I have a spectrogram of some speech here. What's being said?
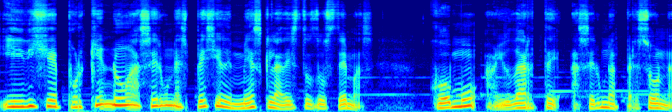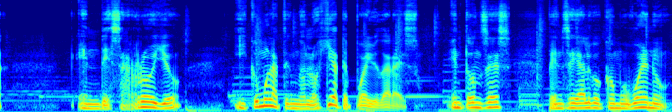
Y dije, ¿por qué no hacer una especie de mezcla de estos dos temas? ¿Cómo ayudarte a ser una persona en desarrollo y cómo la tecnología te puede ayudar a eso? Entonces pensé algo como, bueno,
